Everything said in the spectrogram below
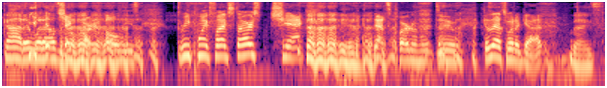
Got it. What Yeah, else? Check mark all these. 3.5 stars? Check. yeah. That's part of it too. Because that's what it got. Nice.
